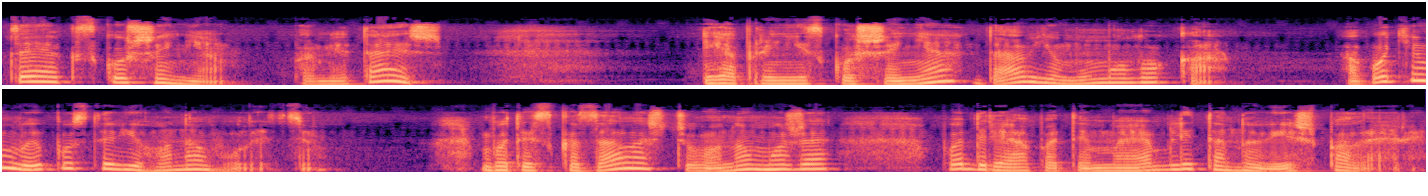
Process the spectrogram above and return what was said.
Це як з кошеням, пам'ятаєш? Я приніс кошеня, дав йому молока, а потім випустив його на вулицю. Бо ти сказала, що воно може подряпати меблі та нові шпалери.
